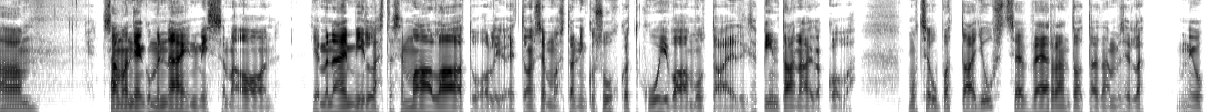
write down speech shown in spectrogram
Um, saman tien kun mä näin, missä mä oon, ja mä näin millaista se maalaatu oli, että on semmoista niin kuin suhkot kuivaa mutaa, eli se pinta on aika kova, mutta se upottaa just sen verran tota, tämmöisillä niin kuin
